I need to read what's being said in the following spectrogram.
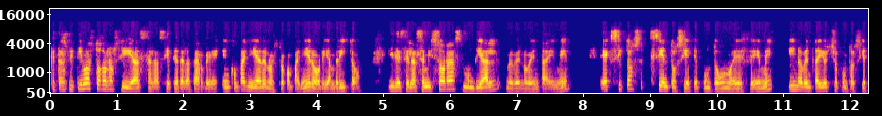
que transmitimos todos los días a las 7 de la tarde en compañía de nuestro compañero Orián Brito y desde las emisoras Mundial 990M, Éxitos 107.1 FM y 98.7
